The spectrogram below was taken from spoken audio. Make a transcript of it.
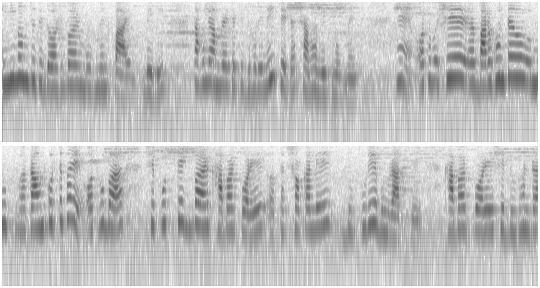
মিনিমাম যদি দশবার মুভমেন্ট পায় বেবির তাহলে আমরা এটাকে ধরে নিই যে এটা স্বাভাবিক মুভমেন্ট হ্যাঁ অথবা সে বারো ঘন্টাও মুভ কাউন্ট করতে পারে, অথবা সে প্রত্যেকবার খাবার পরে, অর্থাৎ সকালে, দুপুরে এবং রাত্রে খাবার পরে সে দু ঘণ্টা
